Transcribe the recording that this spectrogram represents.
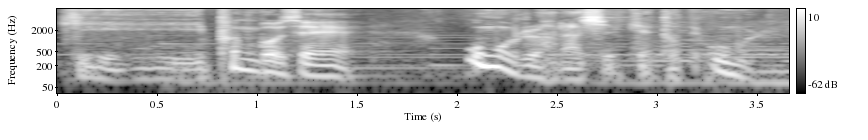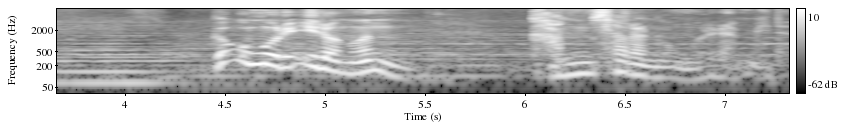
깊은 곳에 우물을 하나씩 이렇게 뒀대 우물. 그 우물의 이름은 감사라는 우물이랍니다.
